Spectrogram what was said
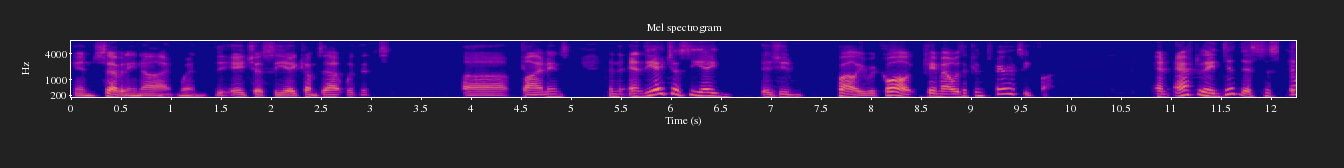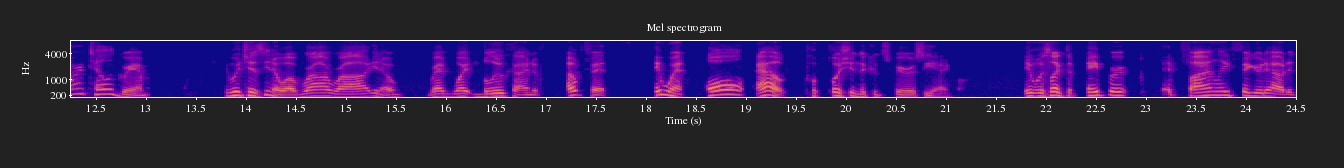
in '79 when the HSCA comes out with its uh, findings, and and the HSCA, as you probably recall, came out with a conspiracy fund. And after they did this, the Star Telegram, which is you know a rah rah, you know red, white, and blue kind of outfit, it went all out pushing the conspiracy angle. It was like the paper had finally figured out it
